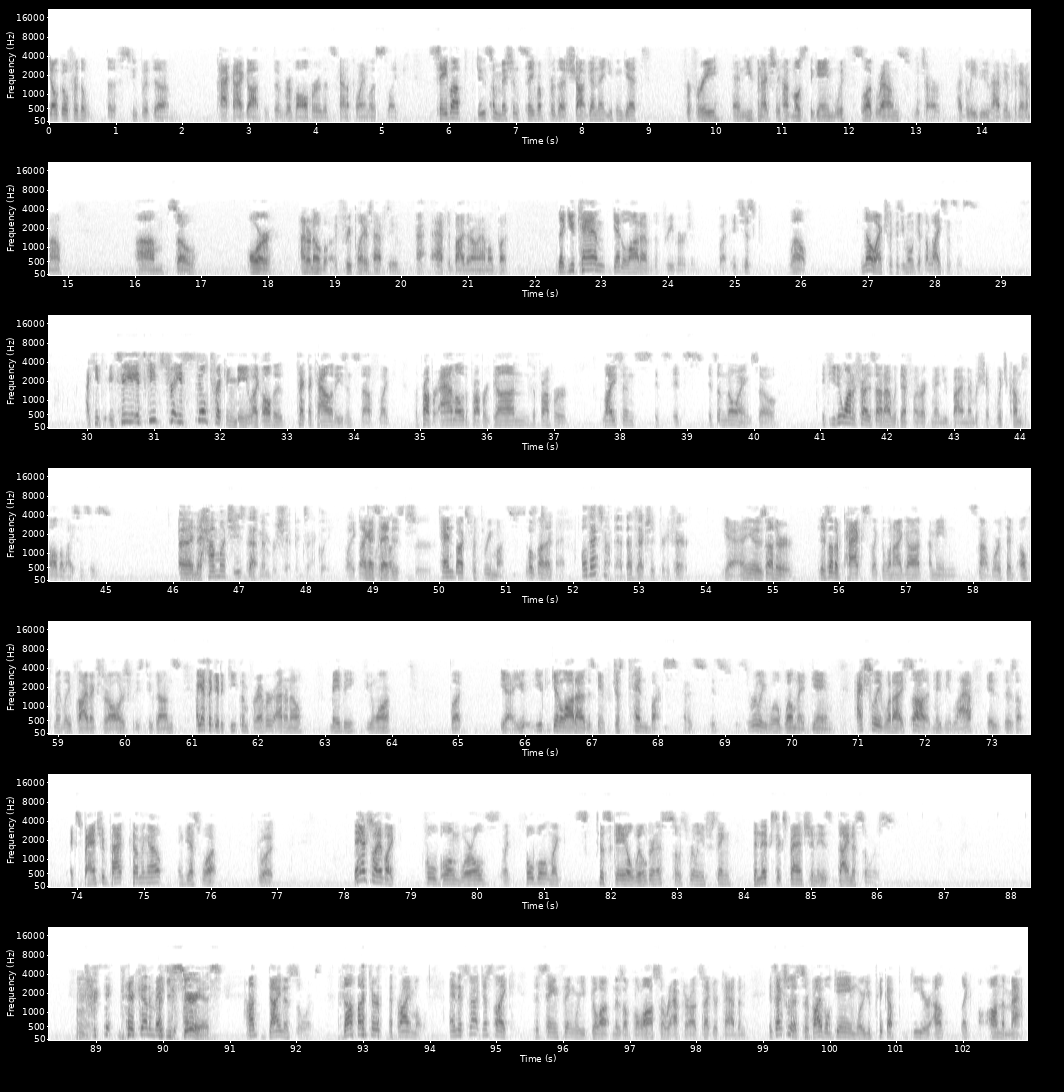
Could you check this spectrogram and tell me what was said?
Don't go for the the stupid um, pack I got the revolver. That's kind of pointless. Like save up, do some missions, save up for the shotgun that you can get for free, and you can actually hunt most of the game with slug rounds, which are I believe you have infinite amount. Um, so or I don't know if free players have to have to buy their own ammo, but like you can get a lot out of the free version, but it's just well, no, actually, because you won't get the licenses. I keep see it keeps tri- it's still tricking me, like all the technicalities and stuff, like the proper ammo, the proper gun, the proper license. It's it's it's annoying. So if you do want to try this out, I would definitely recommend you buy a membership, which comes with all the licenses. And And- how much is that membership exactly? Like, Like I said, it's- or- Ten bucks for three months, so it's Oh, not ten- that bad. oh, that's not bad. That's actually pretty fair. Yeah, I mean, there's other there's other packs like the one I got. I mean, it's not worth it. Ultimately, five extra dollars for these two guns. I guess I get to keep them forever. I don't know, maybe if you want, but yeah, you you can get a lot out of this game for just ten bucks, and it's it's it's a really well well made game. Actually, what I saw that made me laugh is there's a expansion pack coming out, and guess what? What? They actually have like full blown worlds, like full blown like to scale wilderness. So it's really interesting. The next expansion is dinosaurs. Hmm. They're gonna Are make you you serious? hunt dinosaurs. The Hunter Primal, and it's not just like the same thing where you go out and there's a Velociraptor outside your cabin. It's actually a survival game where you pick up gear out like on the map.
